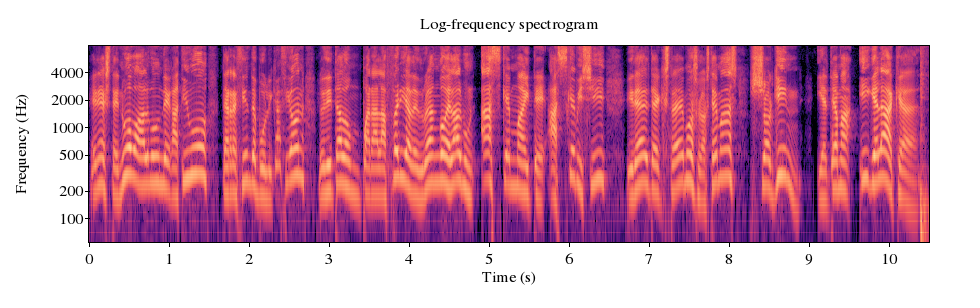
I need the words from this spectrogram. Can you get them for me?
en este nuevo álbum negativo de reciente publicación, lo editado para la Feria de Durango, el álbum Aske Maite y de él te extraemos los temas Shorgin y el tema Igelak.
